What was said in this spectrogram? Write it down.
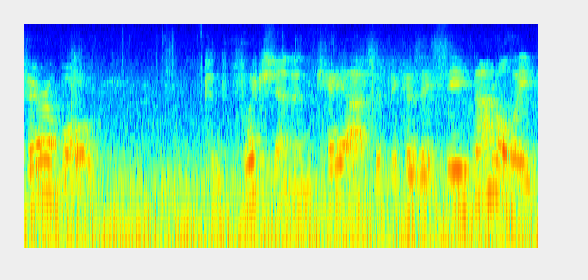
terrible confliction and chaos because they see not only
